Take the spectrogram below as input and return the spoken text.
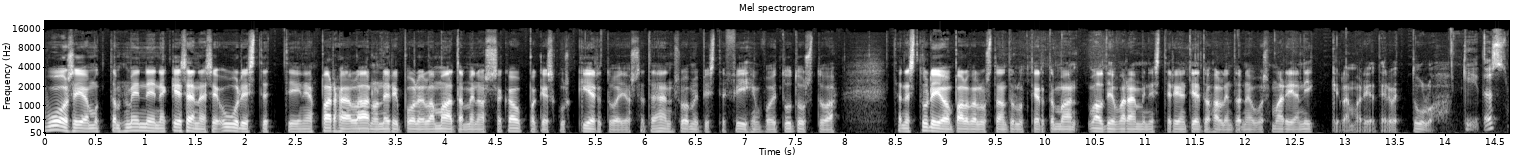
vuosia, mutta menneenä kesänä se uudistettiin ja parhaillaan on eri puolilla maata menossa kauppakeskuskiertue, jossa tähän suomi.fiihin voi tutustua. Tänne studioon palvelusta on tullut kertomaan valtiovarainministeriön tietohallintoneuvos Maria Nikkilä. Maria, tervetuloa. Kiitos.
